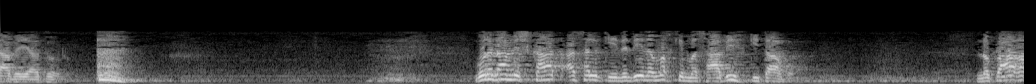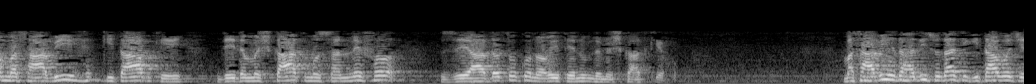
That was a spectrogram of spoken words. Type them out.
دا به یادو ګور دا مشکات اصل کې د دینه مخ کې مصابیح کتابو نو پاغه مصابیح کتاب کې د د مشکات مصنف زیادت کو نوغی تینوم د مشکات کې هو مصابیح د حدیث دا چې کتابو چې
